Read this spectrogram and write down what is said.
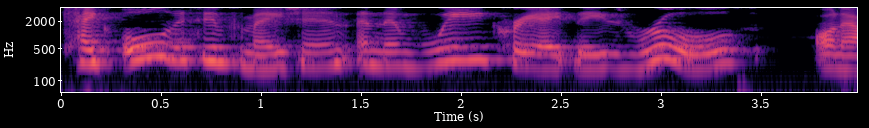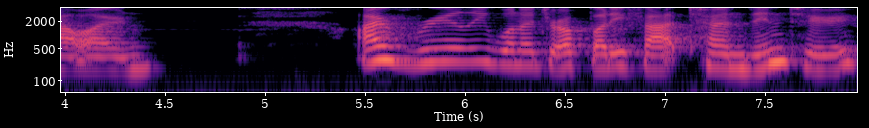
take all this information and then we create these rules on our own. I really want to drop body fat turns into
